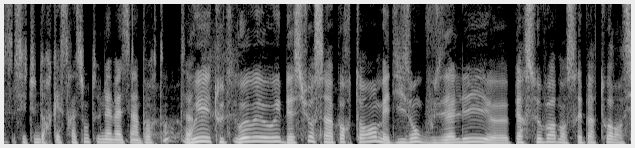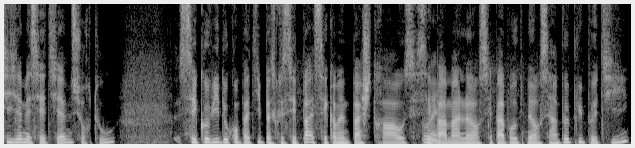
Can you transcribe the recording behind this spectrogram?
C'est une orchestration tout de même assez importante. Oui, tout, oui, oui, oui, bien sûr, c'est important, mais disons que vous allez percevoir dans ce répertoire, dans 6e et 7e surtout, c'est Covid compatible parce que c'est pas, c'est quand même pas Strauss, c'est pas Mahler, c'est pas Bruckner, c'est un peu plus petit.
